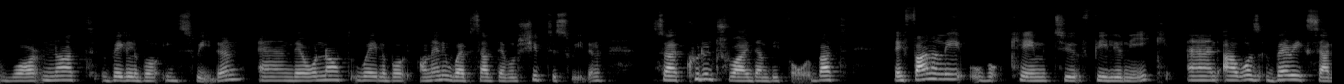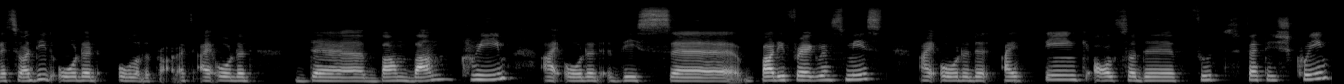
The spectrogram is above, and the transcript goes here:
were not available in Sweden and they were not available on any website that will ship to Sweden. So I couldn't try them before. But they finally came to Feel Unique and I was very excited. So I did order all of the products. I ordered the Bum Bum cream. I ordered this uh, body fragrance mist. I ordered, I think, also the foot fetish cream.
